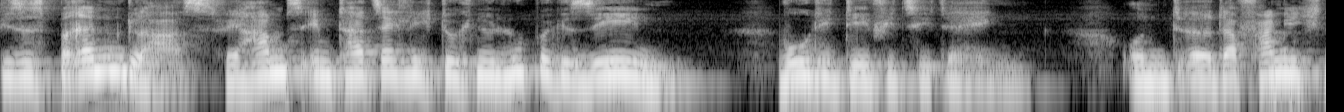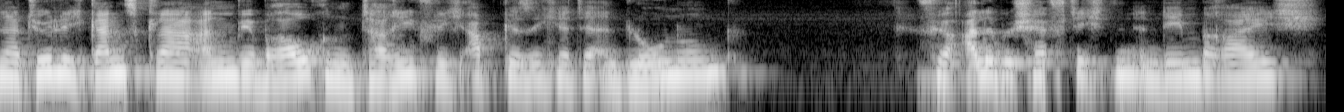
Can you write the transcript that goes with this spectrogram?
dieses Brennglas. Wir haben es eben tatsächlich durch eine Lupe gesehen wo die Defizite hängen. Und äh, da fange ich natürlich ganz klar an, wir brauchen tariflich abgesicherte Entlohnung für alle Beschäftigten in dem Bereich.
